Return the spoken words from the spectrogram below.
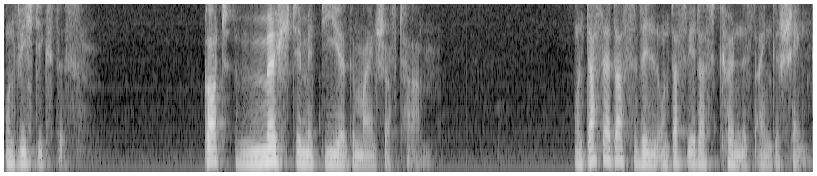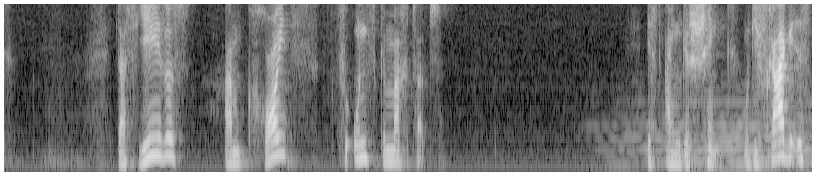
und wichtigstes, Gott möchte mit dir Gemeinschaft haben. Und dass er das will und dass wir das können, ist ein Geschenk. Dass Jesus am Kreuz für uns gemacht hat, ist ein Geschenk. Und die Frage ist,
